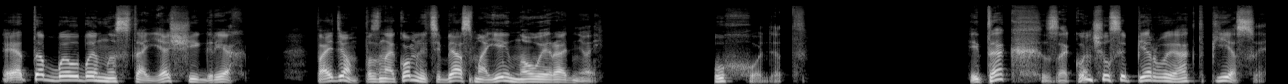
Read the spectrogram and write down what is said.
это был бы настоящий грех. Пойдем, познакомлю тебя с моей новой роднёй». Уходят. Итак, закончился первый акт пьесы.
